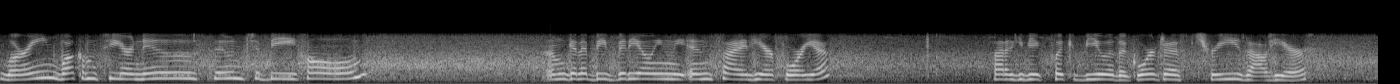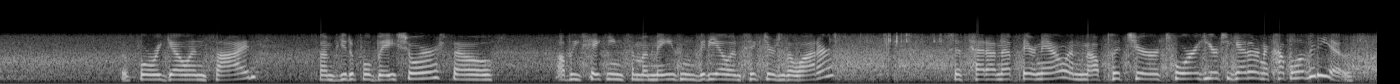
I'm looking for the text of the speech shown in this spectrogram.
Laureen, welcome to your new, soon-to-be home. I'm going to be videoing the inside here for you. Thought I'd give you a quick view of the gorgeous trees out here. Before we go inside, some beautiful bayshore, so I'll be taking some amazing video and pictures of the water. Just head on up there now and I'll put your tour here together in a couple of videos.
